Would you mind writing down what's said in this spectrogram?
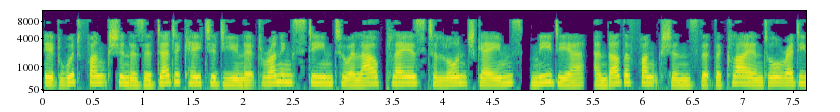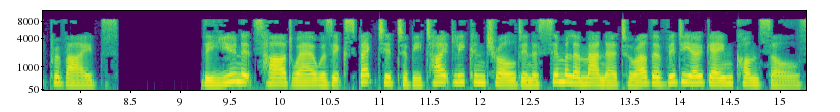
It would function as a dedicated unit running Steam to allow players to launch games, media, and other functions that the client already provides. The unit's hardware was expected to be tightly controlled in a similar manner to other video game consoles.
